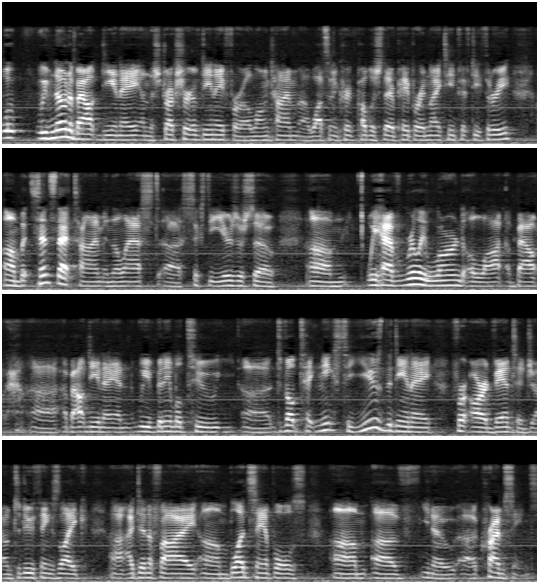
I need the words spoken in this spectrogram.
we've known about DNA and the structure of DNA for a long time. Uh, Watson and Crick published their paper in 1953. Um, but since that time, in the last uh, 60 years or so, um, we have really learned a lot about uh, about DNA, and we've been able to uh, develop techniques to use the DNA for our advantage um, to do things like uh, identify um, blood samples um, of you know uh, crime scenes,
